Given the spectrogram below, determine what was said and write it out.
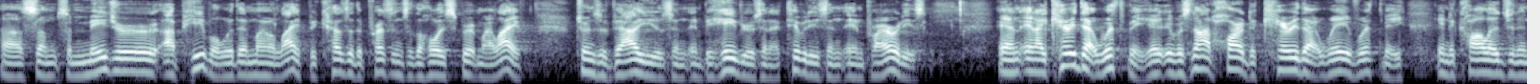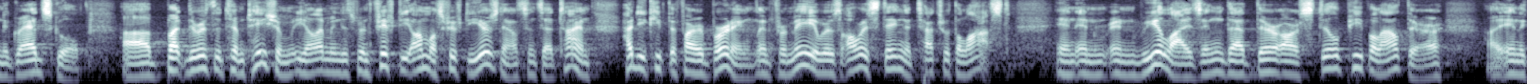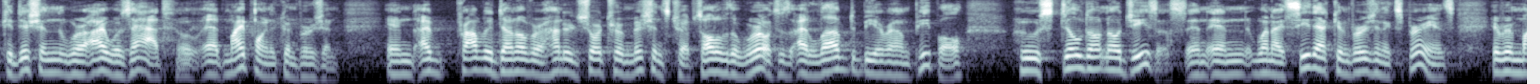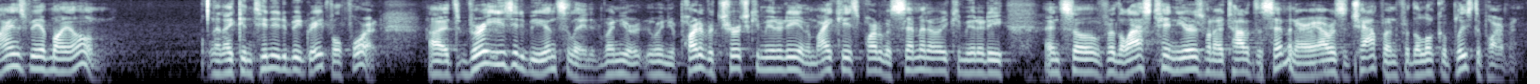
uh, some, some major upheaval within my own life because of the presence of the Holy Spirit in my life in terms of values and, and behaviors and activities and, and priorities. And, and I carried that with me. It, it was not hard to carry that wave with me into college and into grad school. Uh, but there is the temptation, you know, I mean, it's been 50, almost 50 years now since that time. How do you keep the fire burning? And for me, it was always staying in touch with the lost and, and, and realizing that there are still people out there uh, in the condition where I was at, uh, at my point of conversion. And I've probably done over 100 short term missions trips all over the world because I love to be around people who still don't know Jesus. And, and when I see that conversion experience, it reminds me of my own. And I continue to be grateful for it. Uh, it's very easy to be insulated when you're when you're part of a church community, and in my case, part of a seminary community. And so, for the last ten years, when I taught at the seminary, I was a chaplain for the local police department,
